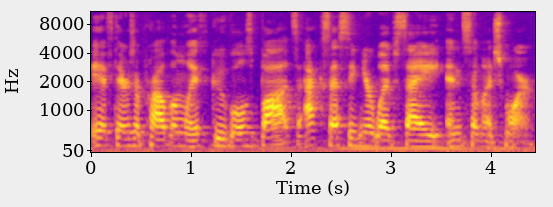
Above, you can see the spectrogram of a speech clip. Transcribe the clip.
if there's a problem with Google's bots accessing your website and so much more.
